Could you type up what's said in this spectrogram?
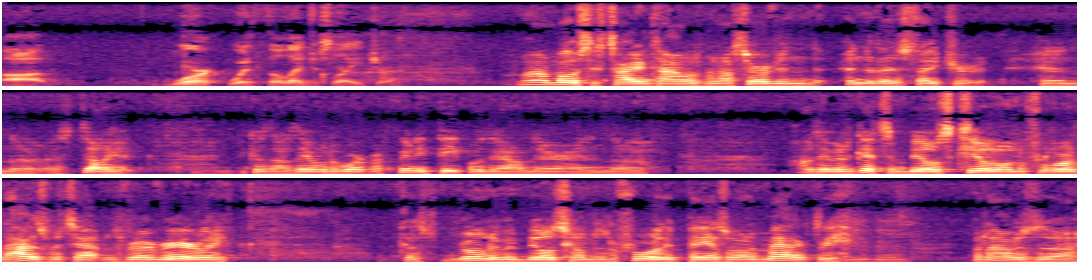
uh, work with the legislature? My most exciting time was when I served in, in the legislature and uh, as delegate Mhm. because I was able to work with many people down there and uh, I was able to get some bills killed on the floor of the House, which happens very rarely because normally when bills come to the floor they pass automatically. Mm-hmm. But I was uh,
